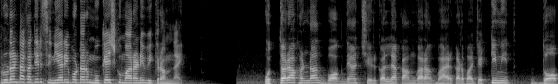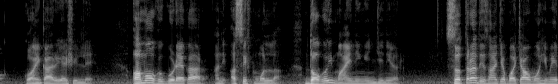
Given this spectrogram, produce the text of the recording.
प्रुडंटा खातीर सिनियर रिपोर्टर मुकेश कुमार आनी विक्रम नायक उत्तराखंडांत बोगद्यांत शिरकल्ल्या कामगारांक भायर काडपाचे टिमीत दोग गोंयकारय आशिल्ले. अमोघ गुडेकार आनी असिफ मोल्ला दोगूय मायनिंग इंजिनियर. सतरा दिसांचे बचाव मोहिमेत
